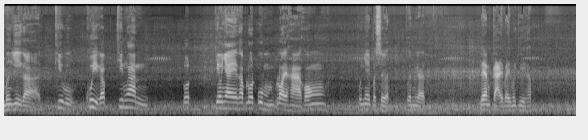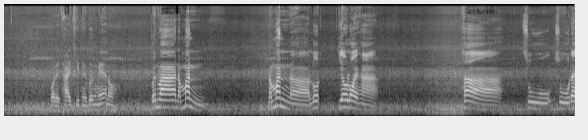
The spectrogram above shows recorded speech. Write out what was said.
เมืองยี่ก็ที่คุยกับทีมงานรถเกี่ยวใหญ่ครับรถอุ่มลอยหาของผู้ใหญ่ประเสริฐเพื่อนก็แลนไก่ไปเมื่อกี้ครับ บ่ได้ถ่ายคลิปให้เบิ่งแม่เนาะเพื่นว่าน้ำมัน น้ำมันอ่ารถเกี่ยวลอยหาถ้าสู่สู่ได้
